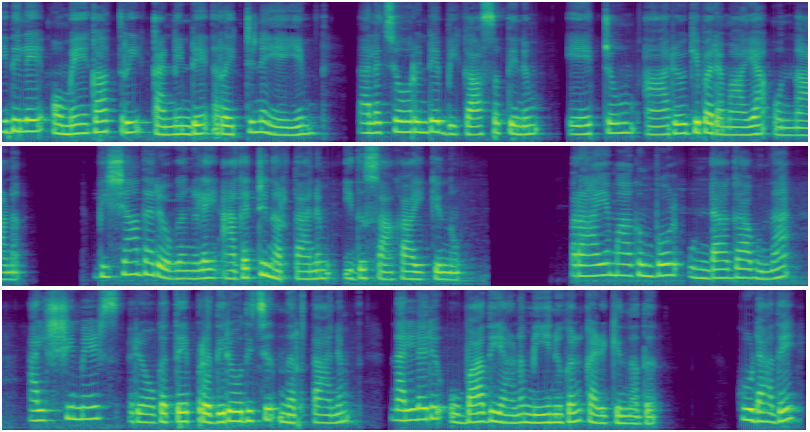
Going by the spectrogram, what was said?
ഇതിലെ ഒമേഗ ത്രീ കണ്ണിന്റെ റെറ്റിനയെയും തലച്ചോറിന്റെ വികാസത്തിനും ഏറ്റവും ആരോഗ്യപരമായ ഒന്നാണ്. വിഷാദ രോഗങ്ങളെ അകറ്റി നിർത്താനും ഇത് സഹായിക്കുന്നു. പ്രായമാകുമ്പോൾ ഉണ്ടാകാവുന്ന അൽഷിമേഴ്സ് രോഗത്തെ പ്രതിരോധിച്ച് നിർത്താനും നല്ലൊരു ഉപാധിയാണ് മീനുകൾ കഴിക്കുന്നത്. കൂടാതെ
